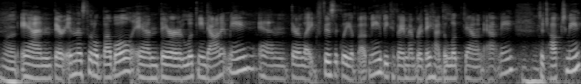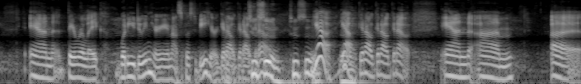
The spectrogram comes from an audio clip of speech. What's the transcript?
right. and they're in this little bubble and they're looking down at me and they're like physically above me because I remember they had to look down at me mm-hmm. to talk to me and they were like, "What are you doing here? You're not supposed to be here. Get right. out, get out, too get soon, out." Too soon. Yeah, yeah, yeah, Get out, get out, get out. And um, uh,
